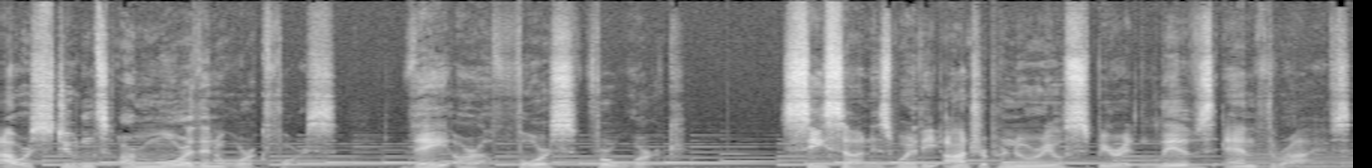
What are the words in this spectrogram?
our students are more than a workforce. They are a force for work. CSUN is where the entrepreneurial spirit lives and thrives.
